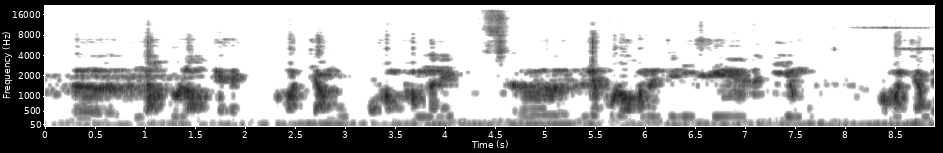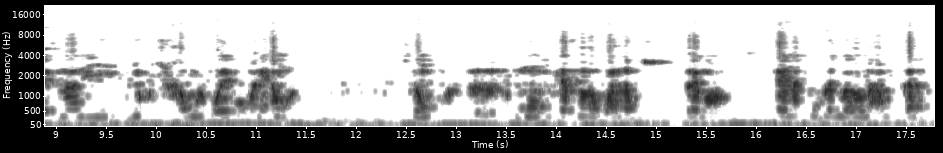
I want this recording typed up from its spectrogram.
ndax du lamb kese man jàmm koo xam xam na ne lépp loo xamante ni si da ci yëngu ko man jàmm def naa ne ñëpp ci xamul booye ko ma ne amul donc moom def na wàllam vraiment tey nag moom lañ waroon a am gan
